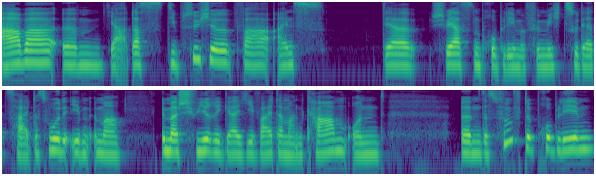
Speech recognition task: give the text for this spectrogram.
Aber ähm, ja, das, die Psyche war eins der schwersten Probleme für mich zu der Zeit. Das wurde eben immer, immer schwieriger, je weiter man kam. Und ähm, das fünfte Problem,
